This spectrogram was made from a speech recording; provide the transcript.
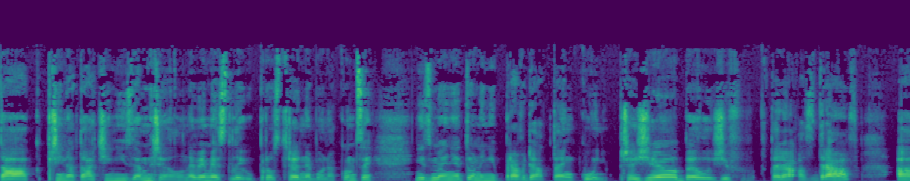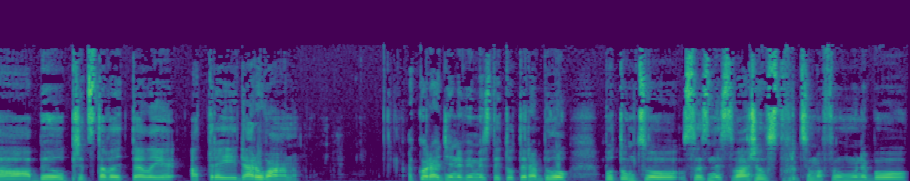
tak při natáčení zemřel. Nevím, jestli uprostřed nebo na konci. Nicméně to není pravda. Ten kůň přežil, byl živ teda a zdrav a byl představiteli Atreji darován. Akorát, že nevím, jestli to teda bylo po tom, co se znesvářil s tvůrcema filmu, nebo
